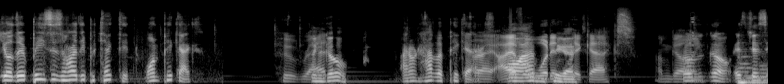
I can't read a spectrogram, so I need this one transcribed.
Yo, their base is hardly protected. One pickaxe. Who Then red? go. I don't have a pickaxe. All right, Oh, I have oh, I a have a wooden pickaxe. pickaxe. I'm Go, going. go, go. It's just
